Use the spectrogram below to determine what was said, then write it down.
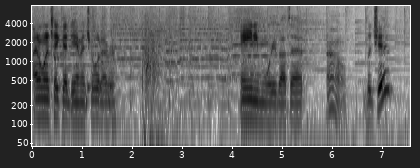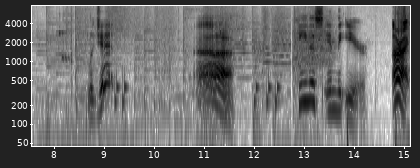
I don't want to take that damage, but whatever. Ain't even worried about that. Oh, legit? Legit? Ah. Penis in the ear. Alright.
